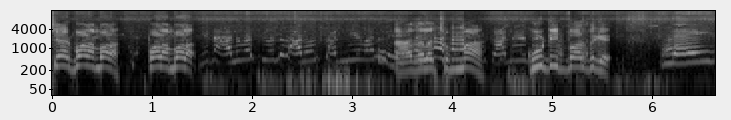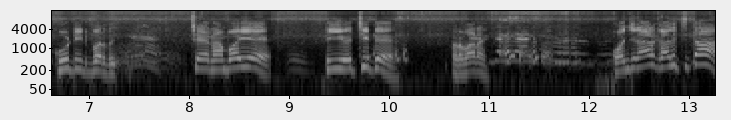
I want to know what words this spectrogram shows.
சரி போகலாம் போகலாம் போகலாம் போகலாம் அதெல்லாம் சும்மா கூட்டிகிட்டு போகிறதுக்கு கூட்டிகிட்டு போகிறதுக்கு சரி நான் போய் டீ வச்சுட்டு அப்புறம் வரேன். கொஞ்ச நேரம் கழிச்சு தான்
